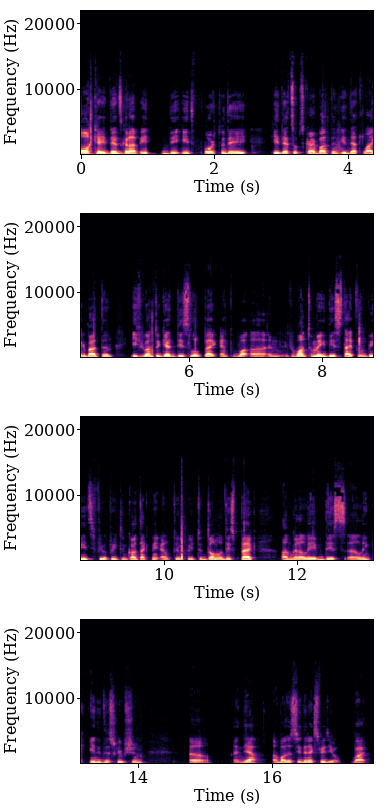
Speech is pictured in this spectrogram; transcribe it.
okay that's gonna be it for today. Hit that subscribe button hit that like button. If you want to get this loop pack and uh, and if you want to make this type of beats feel free to contact me and feel free to download this pack. I'm gonna leave this uh, link in the description. Uh, and yeah i'm about to see the next video. Bye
